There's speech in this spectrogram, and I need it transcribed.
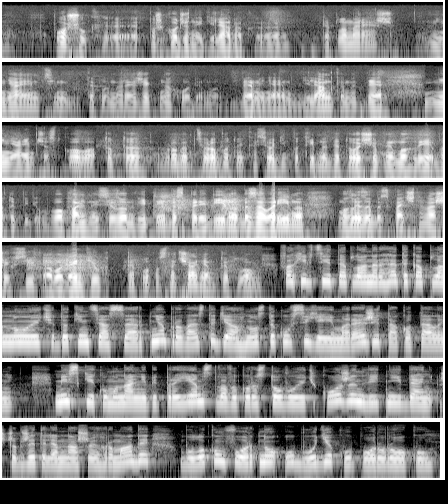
пошук е, пошкоджених ділянок е, тепломереж. Міняємо ці тепломережі, як знаходимо, де міняємо ділянками, де міняємо частково. Тобто робимо цю роботу, яка сьогодні потрібна для того, щоб ми могли в опальний сезон війти безперебійно, безаварійно, могли забезпечити наших всіх абонентів теплопостачанням, теплом. Фахівці теплоенергетика планують до кінця серпня провести діагностику всієї мережі та котелень. Міські комунальні підприємства використовують кожен літній день, щоб жителям нашої громади було комфортно у будь-яку пору року.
